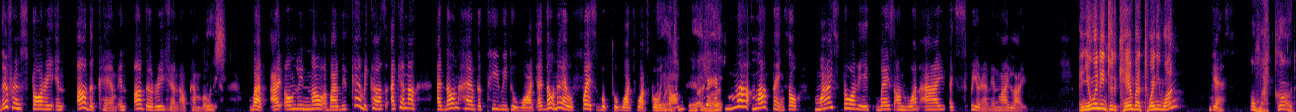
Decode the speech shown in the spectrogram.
different story in other camp in other region of Cambodia but I only know about this camp because I cannot. I don't have the TV to watch. I don't have Facebook to watch what's going right. on. Right, right. It's not nothing. So my story is based on what I experienced in my life. And you went into the camp at 21? Yes. Oh my God.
